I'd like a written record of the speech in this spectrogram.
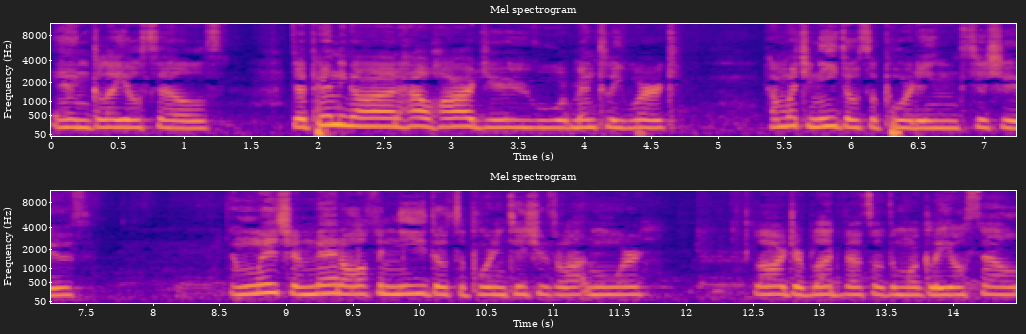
and glial cells. Depending on how hard you mentally work, how much you need those supporting tissues, in which men often need those supporting tissues a lot more, larger blood vessels, the more glial cells.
